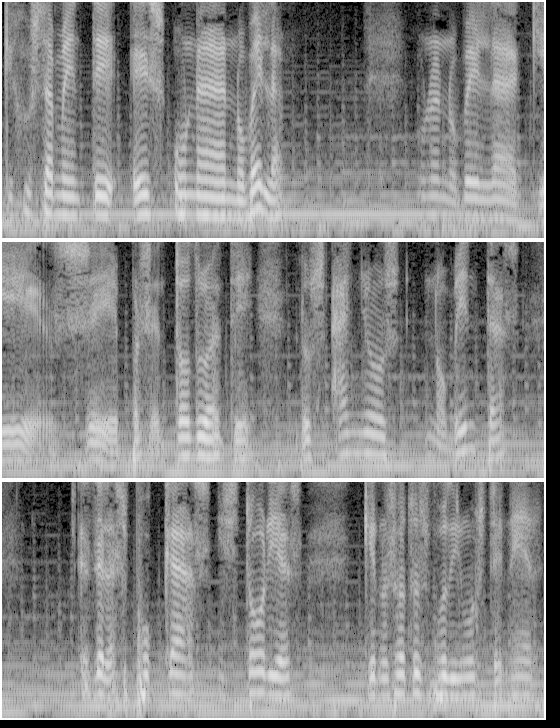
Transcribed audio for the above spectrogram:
que justamente es una novela una novela que se presentó durante los años 90 es de las pocas historias que nosotros pudimos tener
